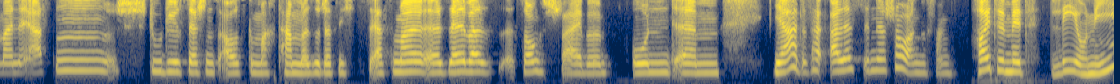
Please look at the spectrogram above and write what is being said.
meine ersten Studio-Sessions ausgemacht haben, also dass ich das erste Mal äh, selber Songs schreibe. Und ähm, ja, das hat alles in der Show angefangen. Heute mit Leonie.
